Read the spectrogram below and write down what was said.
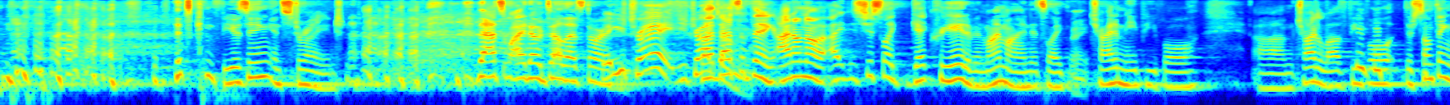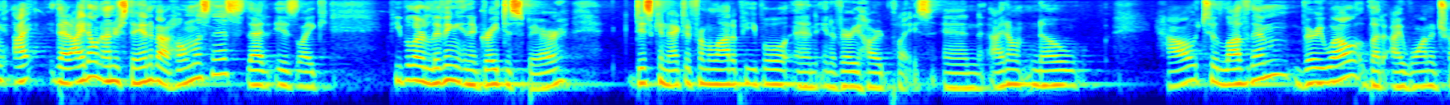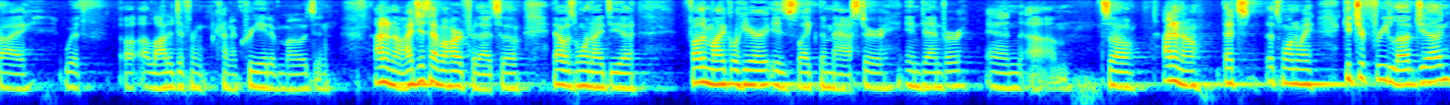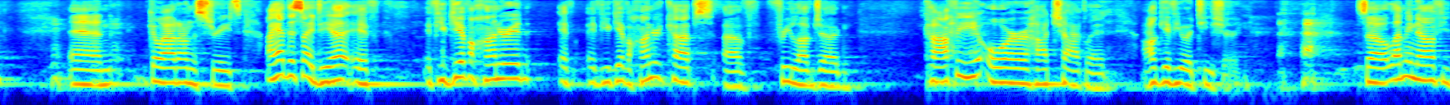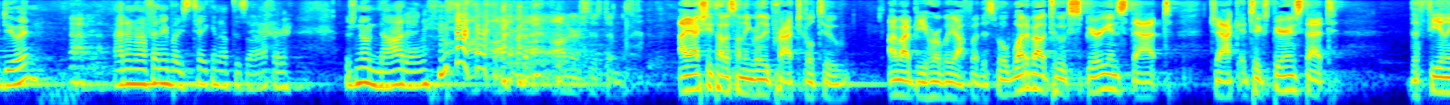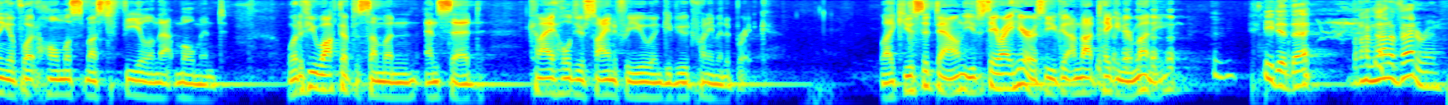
it's confusing and strange. that's why I don't tell that story. But you try it. You try. But that's the thing. I don't know. I, it's just like get creative in my mind. It's like Right. try to meet people, um, try to love people. There's something I that I don't understand about homelessness. That is like people are living in a great despair, disconnected from a lot of people, and in a very hard place. And I don't know how to love them very well, but I want to try with a, a lot of different kind of creative modes. And I don't know, I just have a heart for that. So that was one idea. Father Michael here is like the master in Denver, and um, so I don't know. That's that's one way. Get your free love jug, and go out on the streets. I had this idea: if if you give a hundred, if if you give hundred cups of free love jug, coffee or hot chocolate, I'll give you a T-shirt. So let me know if you do it. I don't know if anybody's taken up this offer. There's no nodding. honor system. I actually thought of something really practical too. I might be horribly off by this, but what about to experience that, Jack? To experience that, the feeling of what homeless must feel in that moment. What if you walked up to someone and said, "Can I hold your sign for you and give you a twenty minute break?" Like you sit down, you just stay right here, so you can. I'm not taking your money. He did that. but I'm not a veteran.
